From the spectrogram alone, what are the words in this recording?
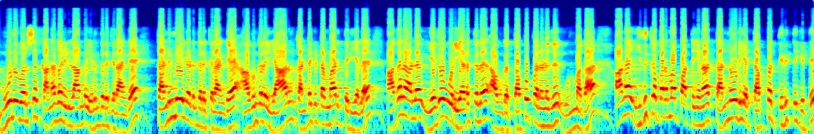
மூணு வருஷம் கணவர் இல்லாம இருந்திருக்கிறாங்க. தனிமையில் இருந்திருக்கிறாங்க. அவங்கள யாரும் கண்டுகிட்ட மாதிரி தெரியல. அதனால ஏதோ ஒரு இடத்துல அவங்க தப்பு பண்ணினது உண்மைதான். ஆனா இதுக்கப்புறமா பாத்தீங்கன்னா தன்னுடைய தப்பை திருத்திக்கிட்டு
